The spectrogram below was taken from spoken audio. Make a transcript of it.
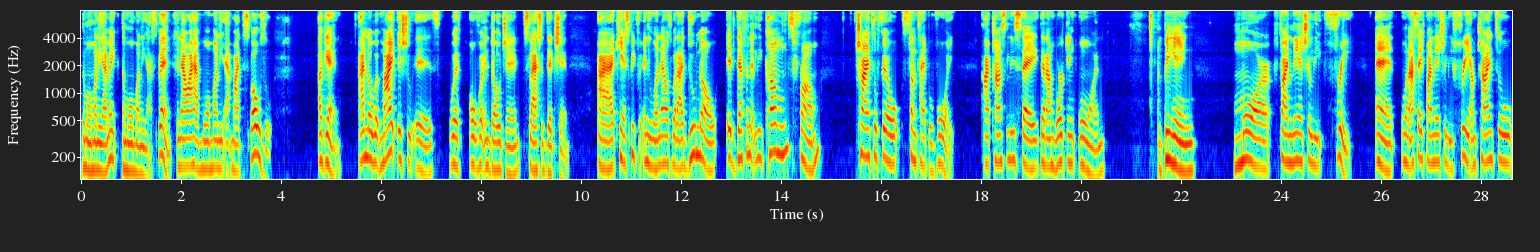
the more money I make, the more money I spend. And now I have more money at my disposal. Again, I know what my issue is with overindulging slash addiction. I can't speak for anyone else, but I do know it definitely comes from trying to fill some type of void. I constantly say that I'm working on being more financially free. And when I say financially free, I'm trying to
